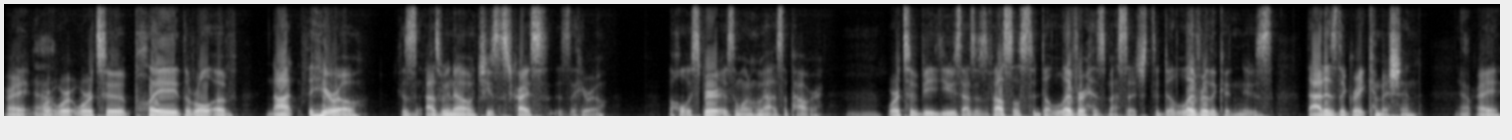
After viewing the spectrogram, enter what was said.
right Yeah. we're, we're, we're to play the role of not the hero Because as we know, Jesus Christ is the hero. The Holy Spirit is the one who has the power. Mm-hmm. We're to be used as his vessels to deliver his message, to deliver the good news. That is the Great Commission, Yep. right?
